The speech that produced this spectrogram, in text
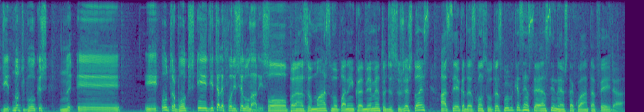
de notebooks e e ultrabooks e de telefones celulares. O prazo máximo para encaminhamento de sugestões acerca das consultas públicas encerra-se nesta quarta-feira.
